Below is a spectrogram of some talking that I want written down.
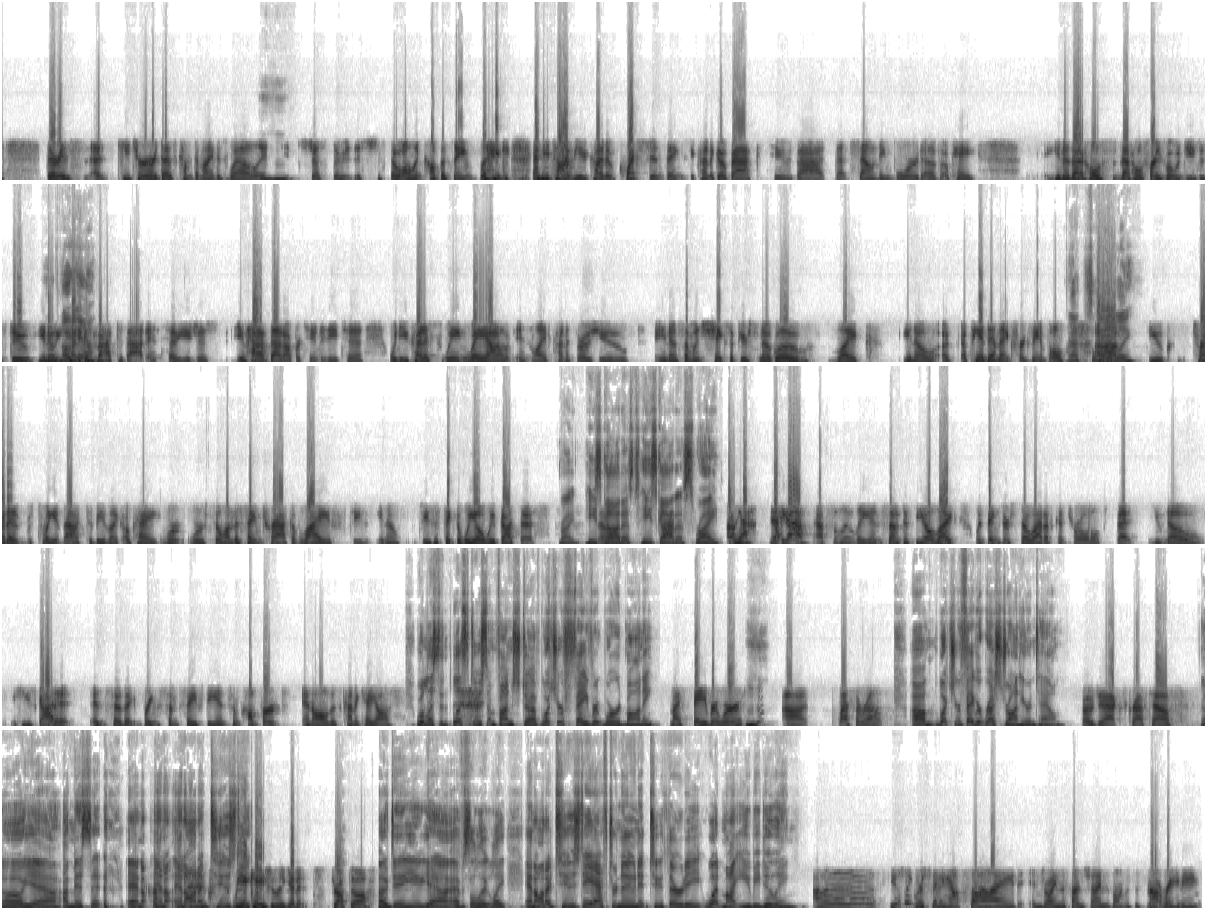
there is a teacher does come to mind as well. It, It's just it's just so all encompassing. Like anytime you kind of question things, you kind of go back to that that sounding board of okay. You know that whole that whole phrase. What would Jesus do? You know, you Oh, kind of yeah. come back to that, and so you just you have that opportunity to when you kind of swing way out and life kind of throws you. You know, someone shakes up your snow globe like you know a, a pandemic, for example. Absolutely. Um, you try to swing it back to be like, okay, we're we're still on the same track of life. Jesus, you know, Jesus, take the wheel. We've got this. Right. He's so got us. He's got us, right? Oh yeah, yeah, yeah, absolutely. And so to feel like when things are so out of control that you know he's got it, and so that brings some safety and some comfort in all this kind of chaos. Well, listen, let's do some fun stuff. What's your favorite word, Bonnie? My favorite word, uh, plethora, Um, what's your favorite restaurant here in town? Bojack's Craft House. Oh yeah, I miss it. And and and on a Tuesday, We occasionally get it dropped off. Oh, do you? Yeah, absolutely. And on a Tuesday afternoon at two thirty, what might you be doing? Uh, usually we're sitting outside enjoying the sunshine as long as it's not raining,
